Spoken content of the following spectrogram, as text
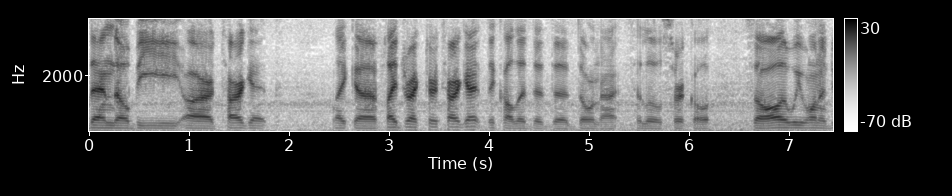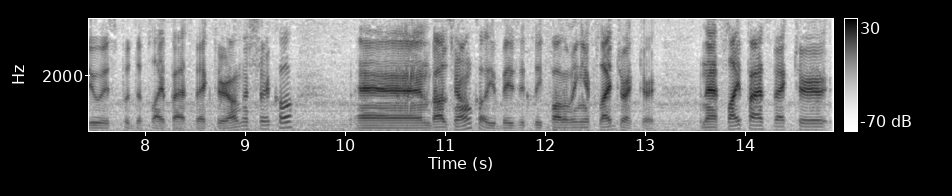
then there'll be our target like a flight director target. They call it the, the donut. It's a little circle. So all we want to do is put the flight path vector on the circle, and Bob's your uncle. You're basically following your flight director. And that flight path vector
